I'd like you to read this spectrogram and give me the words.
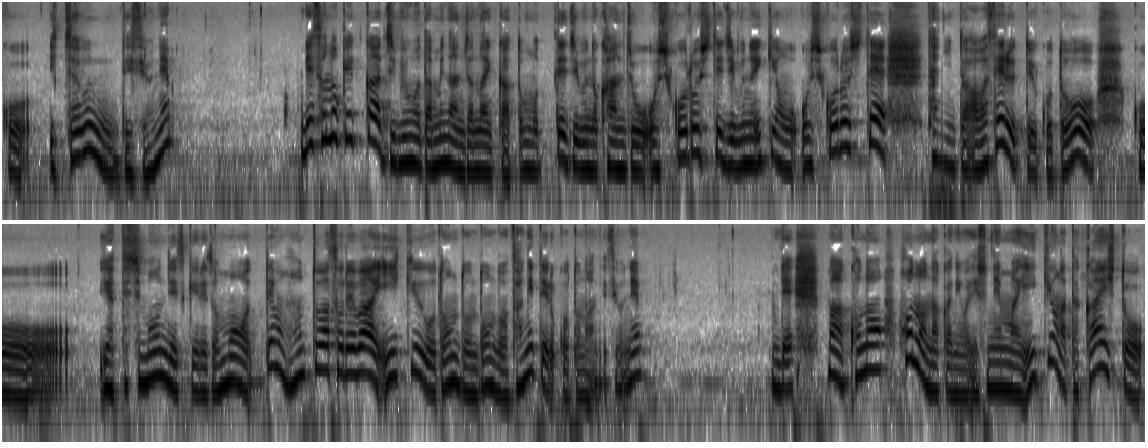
こう言っちゃうんですよね。でその結果自分はダメなんじゃないかと思って自分の感情を押し殺して自分の意見を押し殺して他人と合わせるっていうことをこうやってしまうんですけれどもでも本当はそれは EQ をどんどんどんどん下げてることなんですよね。でまあこの本の中にはですね、まあ、EQ が高い人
